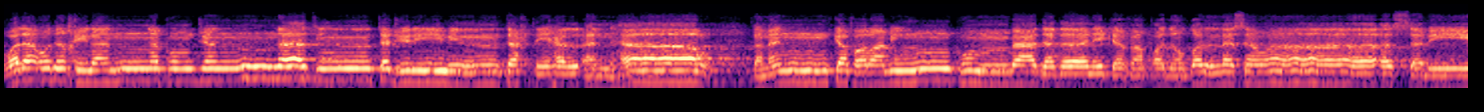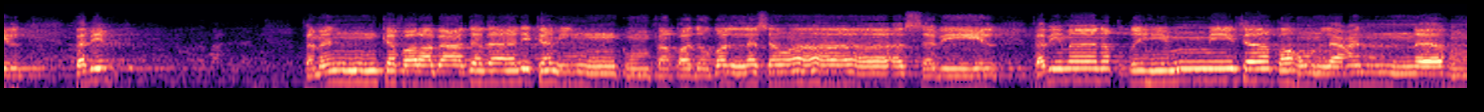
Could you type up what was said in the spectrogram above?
ولأدخلنكم جنات تجري من تحتها الأنهار. فمن كفر منكم بعد ذلك فقد ضل سواء السبيل. فمن كفر بعد ذلك منكم فقد ضل سواء السبيل. فبما نقضهم ميثاقهم لعناهم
